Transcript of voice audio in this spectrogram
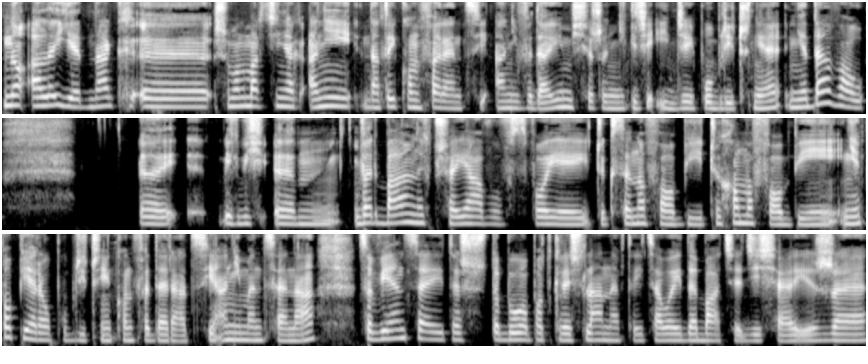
No ale jednak e, Szymon Marciniak ani na tej konferencji, ani wydaje mi się, że nigdzie indziej publicznie nie dawał jakichś um, werbalnych przejawów swojej czy ksenofobii, czy homofobii, nie popierał publicznie Konfederacji ani Mencena. Co więcej, też to było podkreślane w tej całej debacie dzisiaj, że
